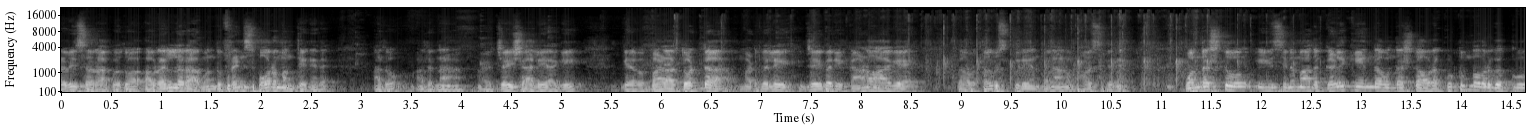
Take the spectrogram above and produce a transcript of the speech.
ರವಿ ಸರ್ ಆಗೋದು ಅವರೆಲ್ಲರ ಒಂದು ಫ್ರೆಂಡ್ಸ್ ಫೋರಮ್ ಅಂತ ಏನಿದೆ ಅದು ಅದನ್ನ ಜಯಶಾಲಿಯಾಗಿ ಗೆ- ಬಹಳ ದೊಡ್ಡ ಮಟ್ಟದಲ್ಲಿ ಜೈಬರಿ ಕಾಣೋ ಹಾಗೆ ತಾವು ತಲುಪಿಸ್ತೀರಿ ಅಂತ ನಾನು ಭಾವಿಸಿದ್ದೇನೆ ಒಂದಷ್ಟು ಈ ಸಿನಿಮಾದ ಗಳಿಕೆಯಿಂದ ಒಂದಷ್ಟು ಅವರ ಕುಟುಂಬ ವರ್ಗಕ್ಕೂ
